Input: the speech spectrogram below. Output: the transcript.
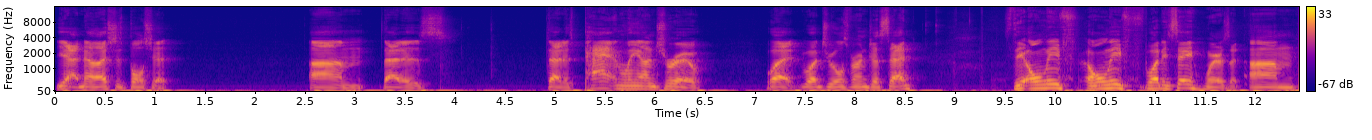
Yeah, no, that's just bullshit. Um, that is that is patently untrue. What what Jules Verne just said? It's the only only what did he say? Where is it? Um,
